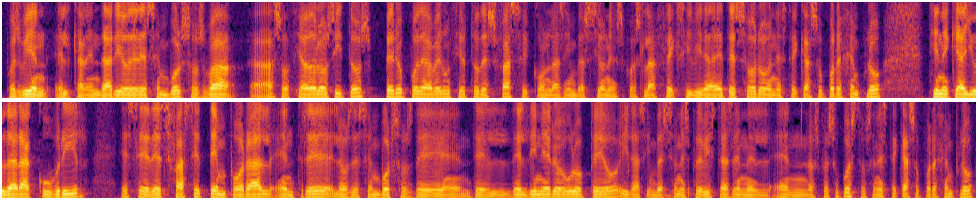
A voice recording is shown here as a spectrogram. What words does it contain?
Pues bien, el calendario de desembolsos va asociado a los hitos, pero puede haber un cierto desfase con las inversiones. Pues la flexibilidad de tesoro, en este caso, por ejemplo, tiene que ayudar a cubrir ese desfase temporal entre los desembolsos de, del, dinero europeo y las inversiones previstas en, el, en, los presupuestos. En este caso, por ejemplo,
